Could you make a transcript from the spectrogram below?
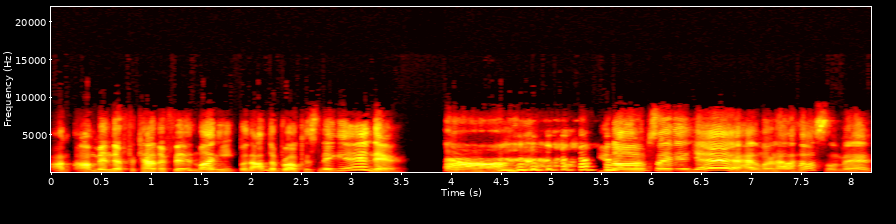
I'm I'm in there for counterfeit money, but I'm the brokest nigga in there. Oh. You know what I'm saying? Yeah, I had to learn how to hustle, man.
